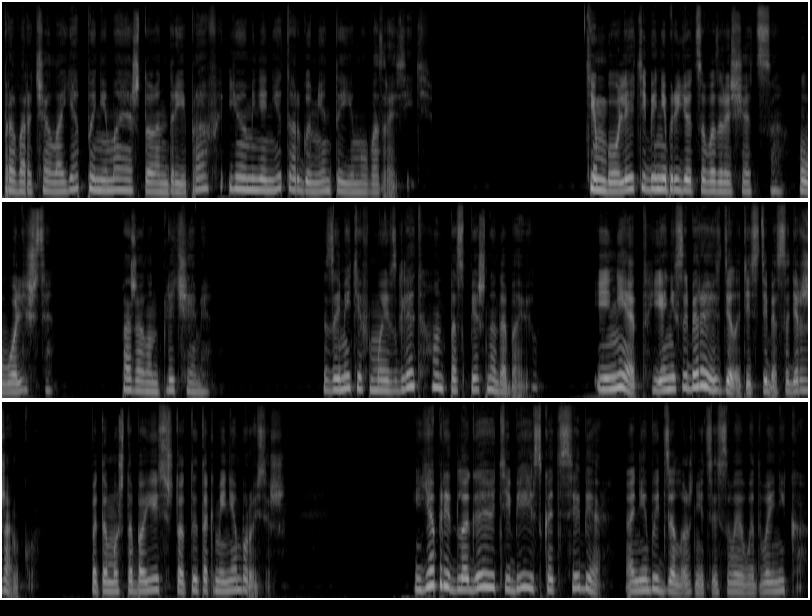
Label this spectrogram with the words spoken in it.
Проворчала я, понимая, что Андрей прав, и у меня нет аргумента ему возразить. Тем более тебе не придется возвращаться. Уволишься. Пожал он плечами. Заметив мой взгляд, он поспешно добавил. «И нет, я не собираюсь делать из тебя содержанку, потому что боюсь, что ты так меня бросишь. Я предлагаю тебе искать себя, а не быть заложницей своего двойника.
